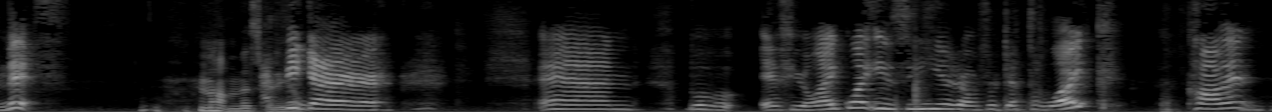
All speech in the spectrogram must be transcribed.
And this. Not in this video. A figure. And bu- if you like what you see here, don't forget to like, comment,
